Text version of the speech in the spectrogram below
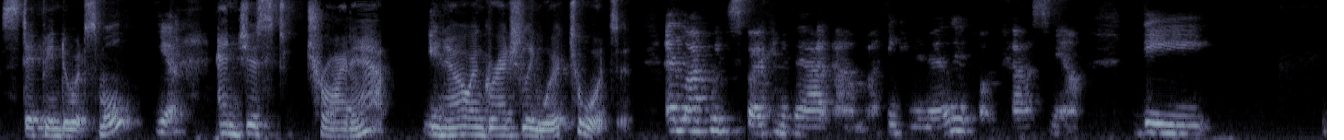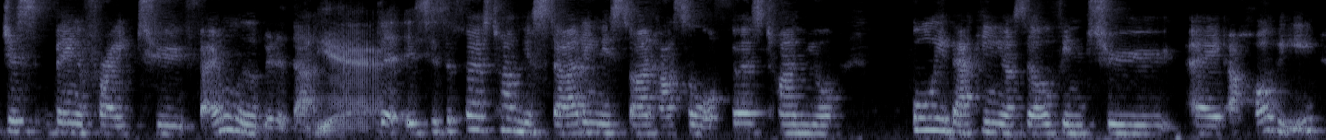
step into it small. Yeah. And just try it out, you Yeah. know, and gradually work towards it. and like we'd spoken about, um, I think in an earlier podcast now, the just being afraid to fail a little bit at that. Yeah. That this is the first time you're starting this side hustle or first time you're fully backing yourself into a, a hobby,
